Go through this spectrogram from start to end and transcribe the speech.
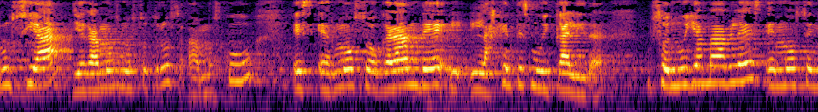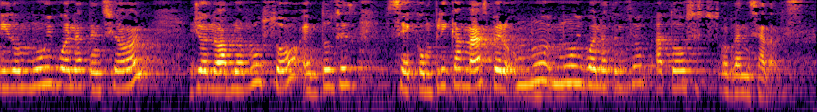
Rusia, llegamos nosotros a Moscú, es hermoso, grande, la gente es muy cálida. Son muy amables, hemos tenido muy buena atención. Yo no hablo ruso, entonces se complica más, pero muy, muy buena atención a todos estos organizadores.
